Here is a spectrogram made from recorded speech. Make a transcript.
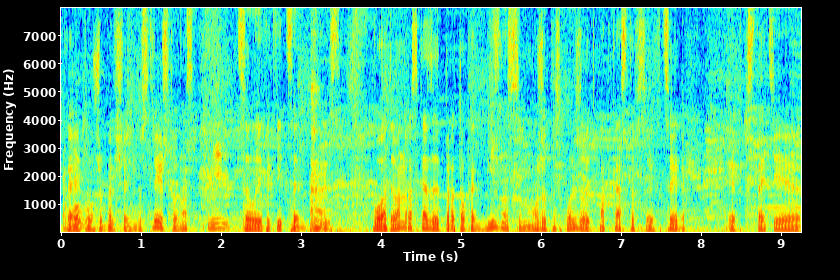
какая-то уже большая индустрия, что у нас Не- целые такие центры есть. Вот, и он рассказывает про то, как бизнес может использовать подкасты в своих целях. Это, кстати,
